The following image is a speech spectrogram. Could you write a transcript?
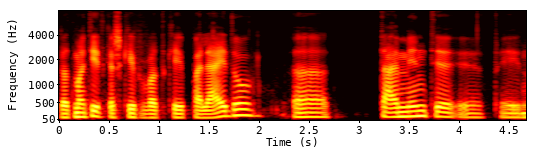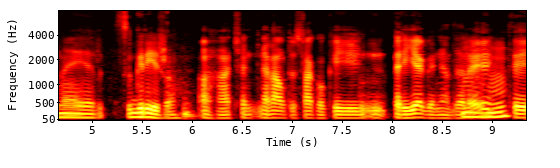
Bet matyt, kažkaip, vat, kai paleidau uh, tą mintį, tai jinai ir sugrįžo. Aha, čia ne veltui sako, kai per jėgą nedarai, Mhm. tai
